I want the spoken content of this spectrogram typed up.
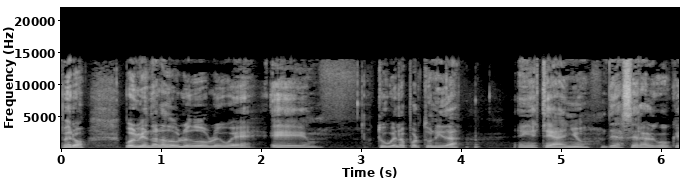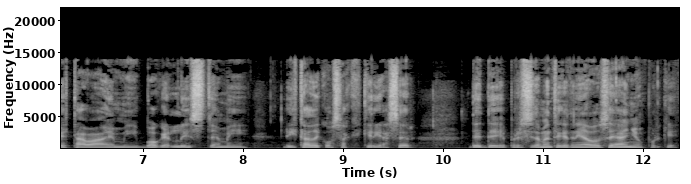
Pero volviendo a la WWE, eh, tuve la oportunidad en este año de hacer algo que estaba en mi bucket list, en mi lista de cosas que quería hacer desde precisamente que tenía 12 años, porque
